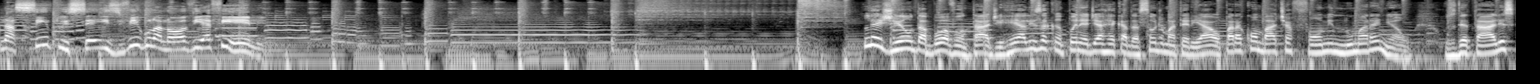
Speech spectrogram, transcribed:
na 106,9 FM. Legião da Boa Vontade realiza campanha de arrecadação de material para combate à fome no Maranhão. Os detalhes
